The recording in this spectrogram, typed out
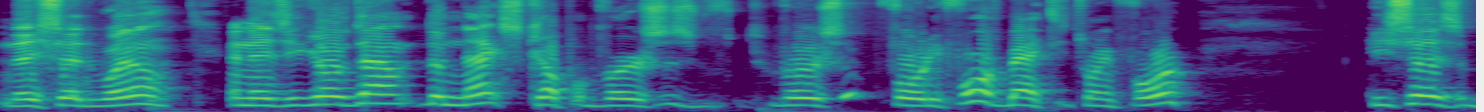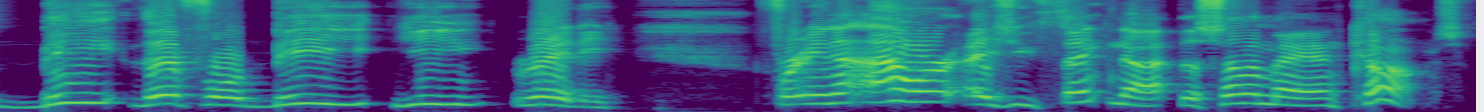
And they said, Well, and as he goes down the next couple verses, verse 44 of Matthew 24, he says, Be therefore be ye ready, for in an hour as you think not, the Son of Man comes.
